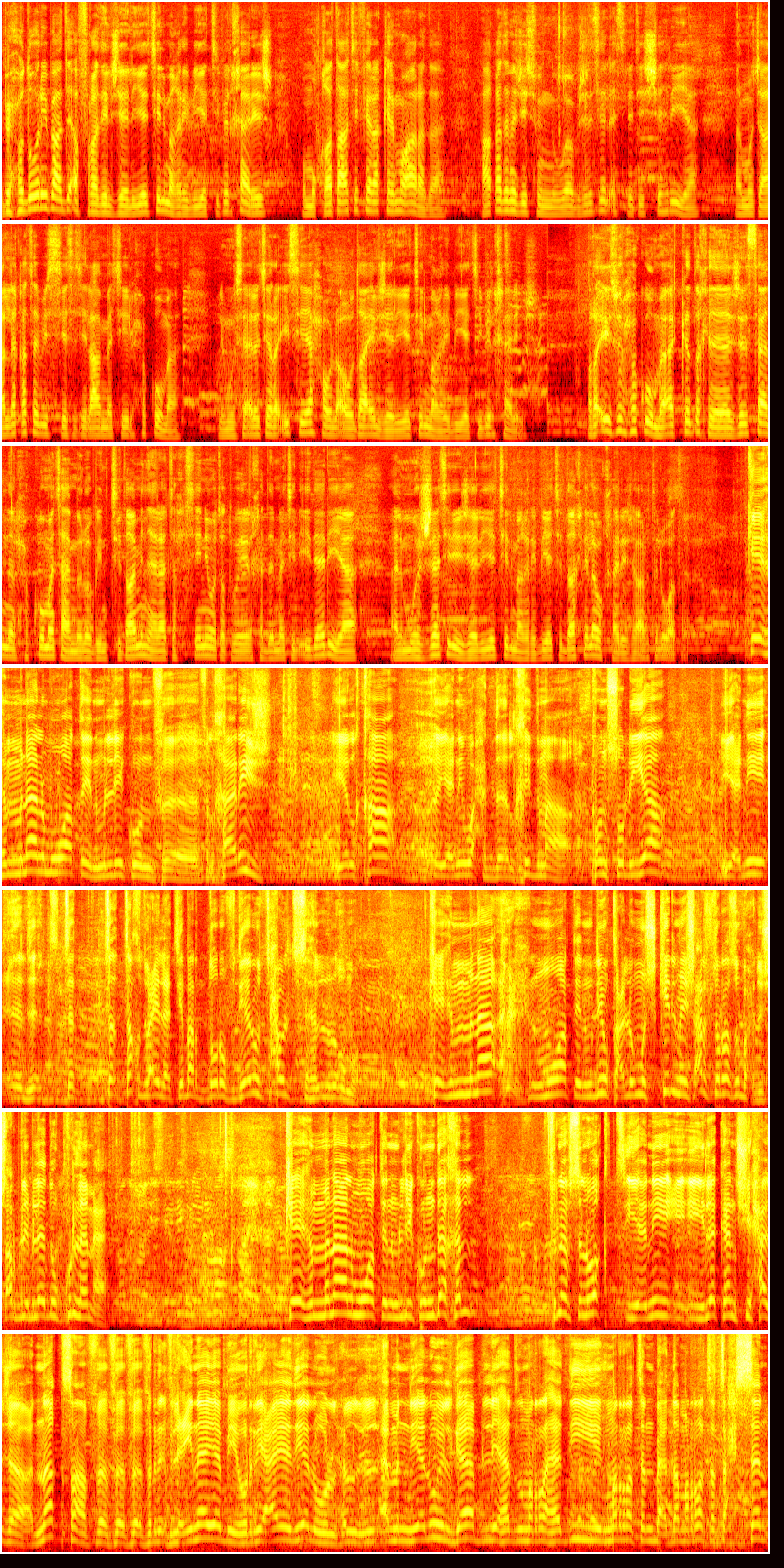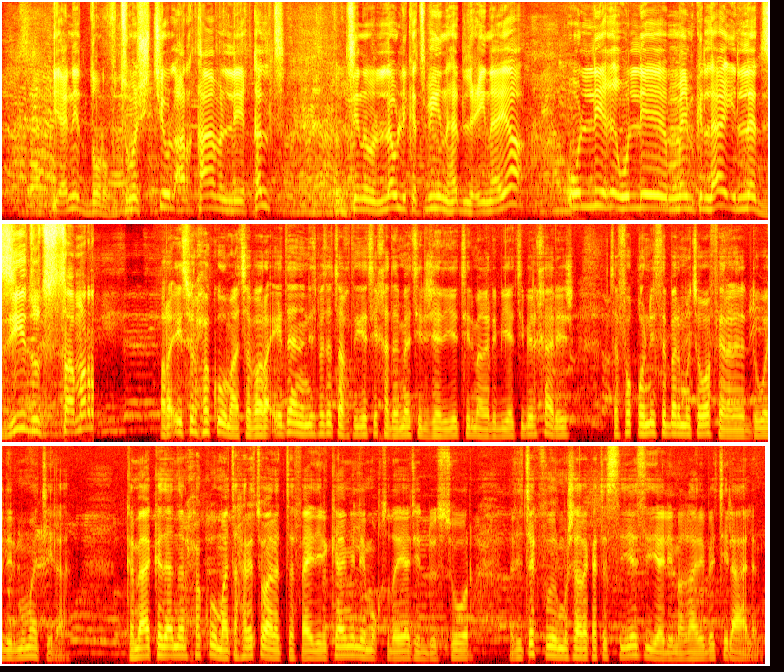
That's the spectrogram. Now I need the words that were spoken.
بحضور بعض أفراد الجالية المغربية في الخارج ومقاطعة فرق المعارضة عقد مجلس النواب جلسة الأسئلة الشهرية المتعلقة بالسياسة العامة للحكومة لمساءلة رئيسها حول أوضاع الجالية المغربية بالخارج. رئيس الحكومة أكد خلال الجلسة أن الحكومة تعمل بانتظام على تحسين وتطوير الخدمات الإدارية الموجهة للجالية المغربية داخل وخارج أرض الوطن. كيهمنا المواطن ملي يكون في الخارج يلقى يعني واحد الخدمة قنصلية يعني تاخذ بعين الاعتبار الظروف ديالو وتحاول تسهل له الأمور. كيهمنا المواطن ملي يوقع له مشكل ما يشعرش راسو بوحدو يشعر بلي بلادو كلها معاه. كيهمنا المواطن ملي يكون داخل في نفس الوقت يعني اذا كان شي حاجة ناقصة في, في, في, العناية به والرعاية ديالو والامن ديالو يلقى بلي هذه المرة هذه مرة بعد مرة تتحسن. يعني الظروف. أنتم شتيو الأرقام اللي قلت فهمتيني؟ ولا اللي كتبين هذه العناية واللي واللي ما يمكن لها إلا تزيد وتستمر. رئيس الحكومة اعتبر أيضا أن نسبة تغطية خدمات الجالية المغربية بالخارج تفوق النسب المتوفرة لدى الدول المماثلة كما أكد أن الحكومة تحرص على التفعيل الكامل لمقتضيات الدستور التي تكفل المشاركة السياسية لمغاربة العالم.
